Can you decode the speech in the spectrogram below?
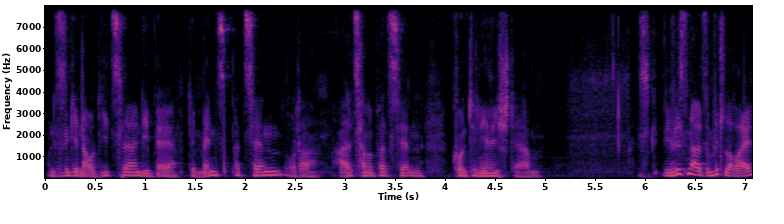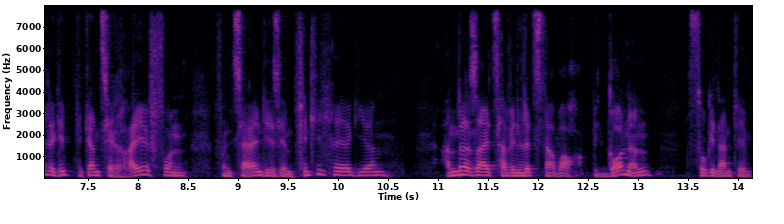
Und das sind genau die Zellen, die bei Demenzpatienten oder Alzheimer-Patienten kontinuierlich sterben. Wir wissen also mittlerweile, es gibt eine ganze Reihe von, von Zellen, die sehr empfindlich reagieren. Andererseits haben wir in den letzten aber auch begonnen, sogenannte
